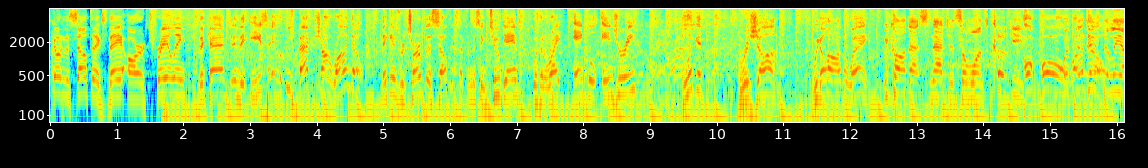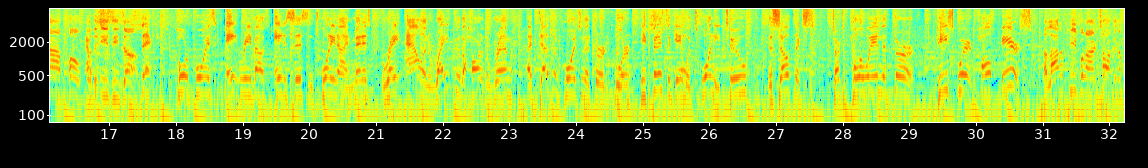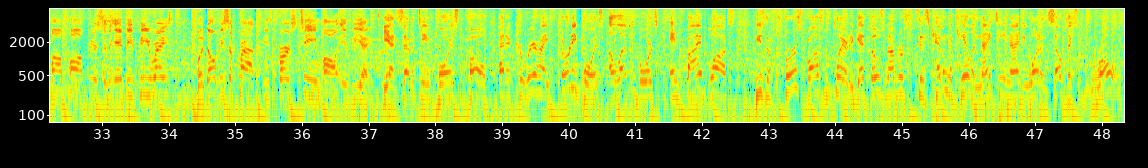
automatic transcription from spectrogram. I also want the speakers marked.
Speaker 1: Let's go to the Celtics. They are trailing the Cavs in the East. Hey, look who's back. Rajon Rondo making his return for the Celtics after missing two games with a right ankle injury. Look at Rajon. We going call, the way.
Speaker 2: We call that snatching someone's cookies.
Speaker 1: Oh, oh
Speaker 2: with Rondo. the dish to Leon Powe for the easy dunk.
Speaker 1: Sick. Four points, eight rebounds, eight assists in 29 minutes. Ray Allen right through the heart of the rim, a dozen points in the third quarter. He finished the game with 22. The Celtics start to pull away in the third. P squared, Paul Pierce.
Speaker 2: A lot of people aren't talking about Paul Pierce in the MVP race, but don't be surprised if he's first team All NBA.
Speaker 1: He had 17 points. Powe had a career high 30 points, 11 boards, and five blocks. He's the first Boston player to get those numbers since Kevin McHale in 1991 and the Celtics rolled.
